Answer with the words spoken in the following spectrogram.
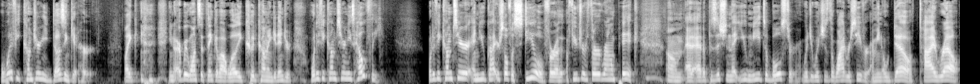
well, what if he comes here and he doesn't get hurt? Like, you know, everybody wants to think about, well, he could come and get injured. What if he comes here and he's healthy? What if he comes here and you got yourself a steal for a, a future third round pick um, at, at a position that you need to bolster, which, which is the wide receiver? I mean, Odell, Tyrell,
